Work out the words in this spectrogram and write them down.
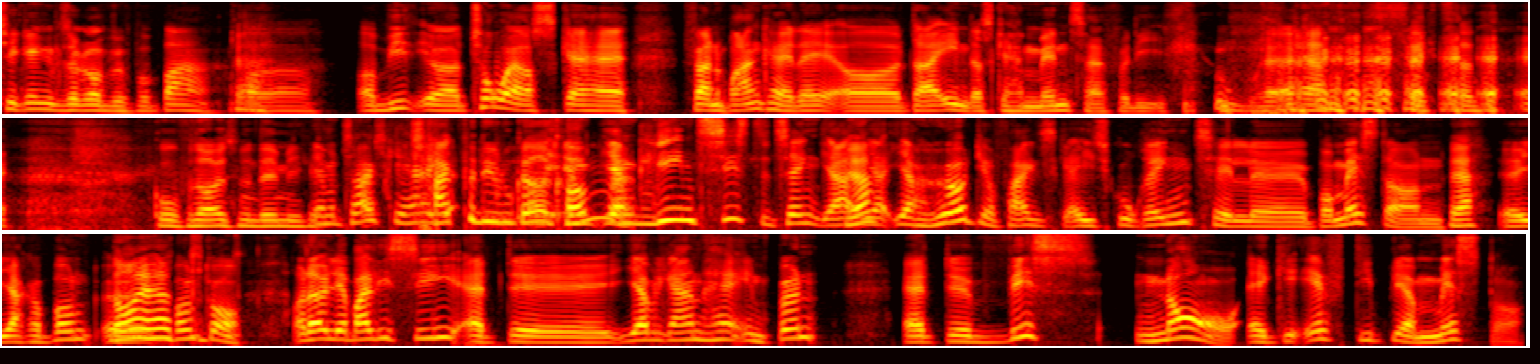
til gengæld så går vi på bar. Ja. Og, og, vi, og to af os skal have Ferne Branca i dag, og der er en, der skal have Menta, fordi... God fornøjelse med det, Michael. Jamen tak skal I have. Tak, fordi du gad at komme, Jamen, lige en sidste ting. Jeg, Ja. jeg, jeg hørte jo faktisk, at I skulle ringe til øh, borgmesteren, Ja. øh, Jakob Bund, Nå ja. øh, Bundsgaard. Og der vil jeg bare lige sige, at øh, jeg vil gerne have en bøn, at øh, hvis, når AGF de bliver mestre,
